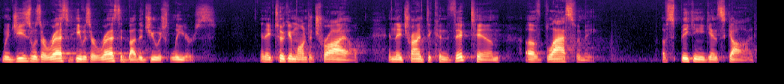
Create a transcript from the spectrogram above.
when Jesus was arrested, he was arrested by the Jewish leaders. And they took him on to trial. And they tried to convict him of blasphemy, of speaking against God.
